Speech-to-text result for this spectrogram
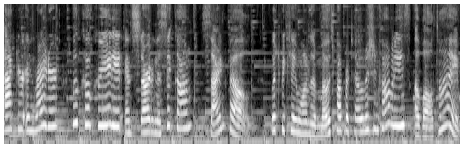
actor, and writer who co created and starred in the sitcom Seinfeld, which became one of the most popular television comedies of all time.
